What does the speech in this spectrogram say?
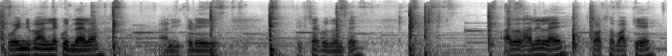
वहिनी पण आले कुदलायला आणि इकडे रिक्षा कुदलते आता झालेला आहे थोडासा बाकी आहे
